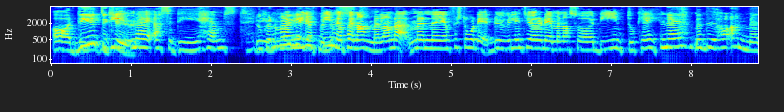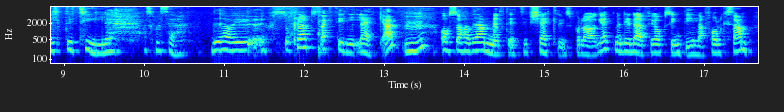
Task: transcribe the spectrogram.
Ja, Det är ju inte kul. Nej, alltså det är hemskt. Då det, kunde man man ju är lite inne lust. på en anmälan där, men jag förstår det. Du vill inte göra det, men alltså det är inte okej. Nej, men vi har anmält det till, vad ska man säga? Vi har ju såklart sagt till läkaren Mm. och så har vi anmält det till försäkringsbolaget men det är därför jag också inte gillar Folksam.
